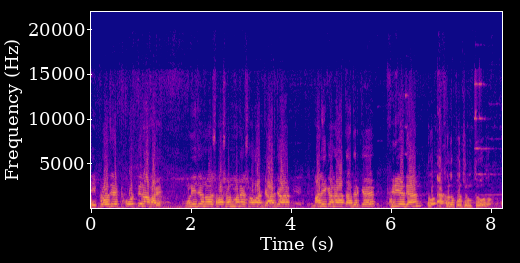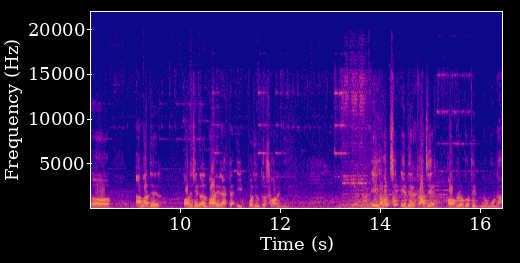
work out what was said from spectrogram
এই প্রজেক্ট করতে না পারে উনি যেন সসম্মানে সবার যার যার মালিকানা তাদেরকে ফিরিয়ে দেন। তো এখনও পর্যন্ত আমাদের অরিজিনাল বাড়ির একটা ইট পর্যন্ত সরেনি। এই হচ্ছে এদের কাজের অগ্রগতির নমুনা।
